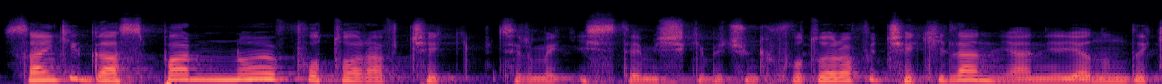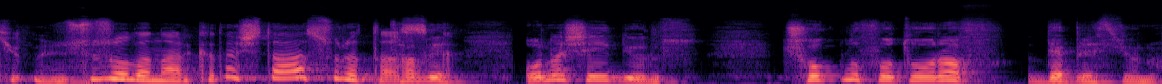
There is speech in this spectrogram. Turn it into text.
sanki Gaspar Noé fotoğraf çektirmek istemiş gibi. Çünkü fotoğrafı çekilen yani yanındaki ünsüz olan arkadaş daha suratı asık. Tabii. Ona şey diyoruz. Çoklu fotoğraf depresyonu.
